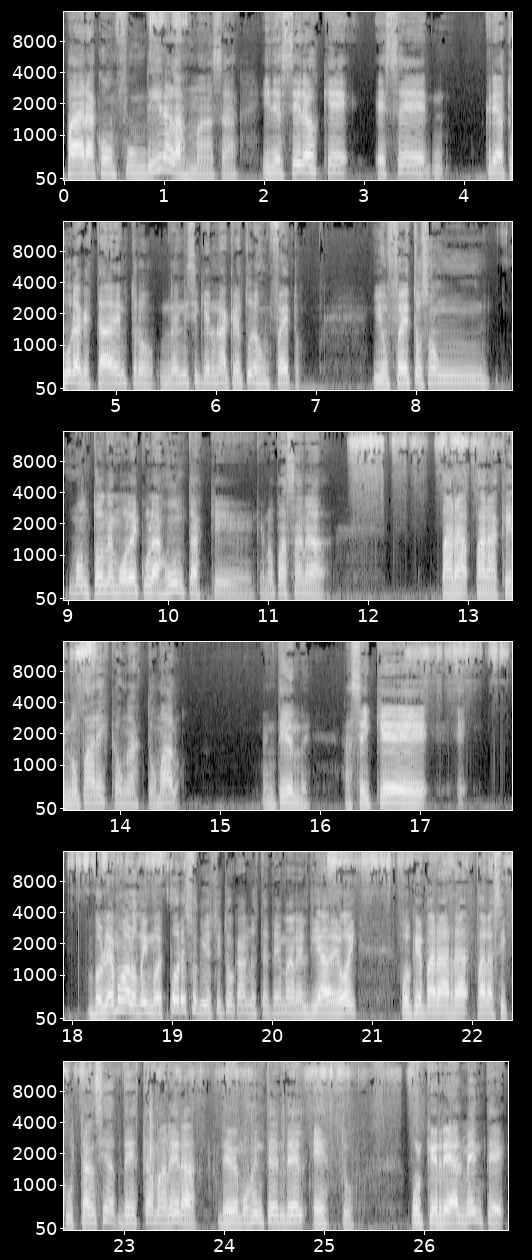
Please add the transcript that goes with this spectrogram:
para confundir a las masas y decir que esa criatura que está adentro no es ni siquiera una criatura, es un feto. Y un feto son un montón de moléculas juntas que, que no pasa nada para, para que no parezca un acto malo. ¿Me entiendes? Así que eh, volvemos a lo mismo. Es por eso que yo estoy tocando este tema en el día de hoy. Porque para, para circunstancias de esta manera debemos entender esto. Porque realmente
